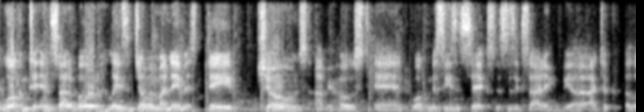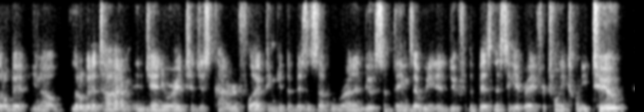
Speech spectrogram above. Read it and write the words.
right, welcome to Inside Abode, ladies and gentlemen. My name is Dave Jones. I'm your host, and welcome to season six. This is exciting. We uh, I took a little bit, you know, a little bit of time in January to just kind of reflect and get the business up and running, do some things that we needed to do for the business to get ready for 2022.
